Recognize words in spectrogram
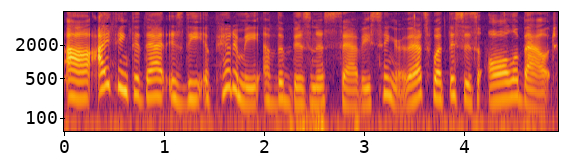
Uh, I think that that is the epitome of the business savvy singer. That's what this is all about.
